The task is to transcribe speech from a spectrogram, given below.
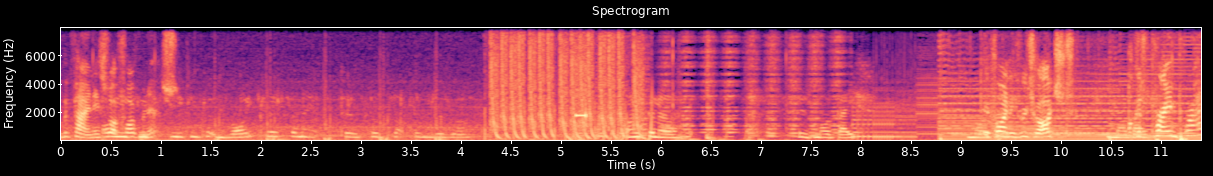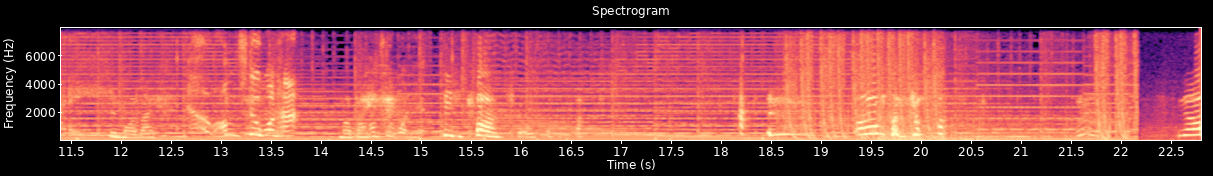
Been playing this Oh, like five can- minutes. You can put right click on it to do platforms as well. I'm just gonna. This is my base. My Okay, fine, it's recharged. My I can base. spray and pray. It's in my base. No, I'm still one hat. My I'm base. still one hit. you can't kill me. oh my god! No!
